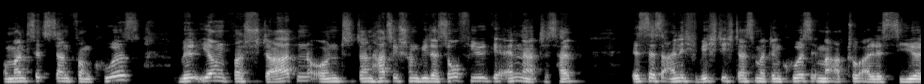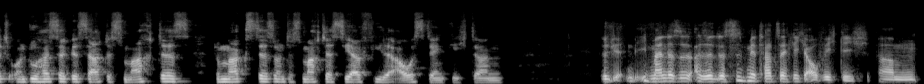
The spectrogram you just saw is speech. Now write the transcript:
Und man sitzt dann vom Kurs, will irgendwas starten und dann hat sich schon wieder so viel geändert. Deshalb ist es eigentlich wichtig, dass man den Kurs immer aktualisiert. Und du hast ja gesagt, es macht es, du magst es und es macht ja sehr viel aus, denke ich dann. Ich meine, das ist, also das ist mir tatsächlich auch wichtig, ähm,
